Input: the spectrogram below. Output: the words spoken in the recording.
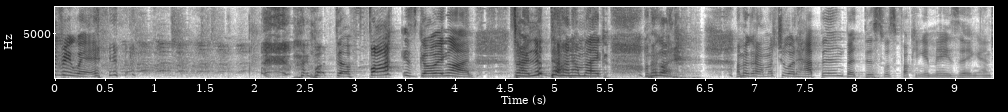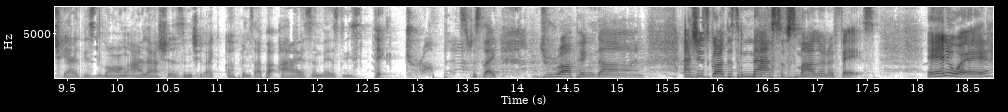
everywhere. like what the fuck is going on? So I look down, I'm like, oh my god, oh my god, I'm not sure what happened, but this was fucking amazing. And she had these long eyelashes, and she like opens up her eyes, and there's these thick droplets just like dropping down, and she's got this massive smile on her face. Anyway,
